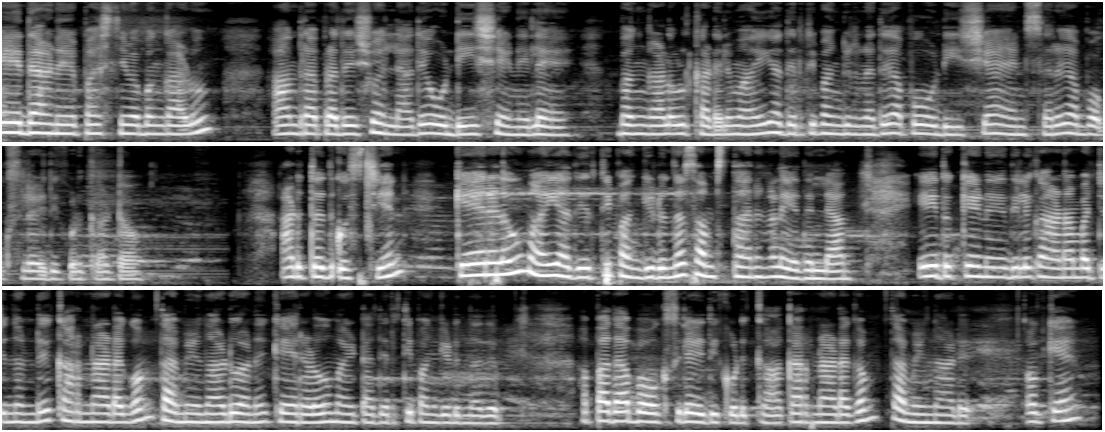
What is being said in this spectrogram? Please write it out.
ഏതാണ് പശ്ചിമ ബംഗാളും ആന്ധ്രാപ്രദേശും അല്ലാതെ ഒഡീഷയാണ് അല്ലേ ബംഗാൾ ഉൾക്കടലുമായി അതിർത്തി പങ്കിടുന്നത്. അപ്പോൾ ഒഡീഷ ആൻസർ ആ ബോക്സിൽ എഴുതി കൊടുക്കുക കേട്ടോ. അടുത്തത് ക്വസ്റ്റ്യൻ കേരളവുമായി അതിർത്തി പങ്കിടുന്ന സംസ്ഥാനങ്ങൾ ഏതെല്ലാം? ഏതൊക്കെയാണ് ഇതിൽ കാണാൻ പറ്റുന്നുണ്ട്? കർണാടകവും തമിഴ്നാടുമാണ് കേരളവുമായിട്ട് അതിർത്തി പങ്കിടുന്നത്. അപ്പോൾ അത് ആ ബോക്സിൽ എഴുതി കൊടുക്കുക. കർണാടകം തമിഴ്നാട്. ഓക്കെ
